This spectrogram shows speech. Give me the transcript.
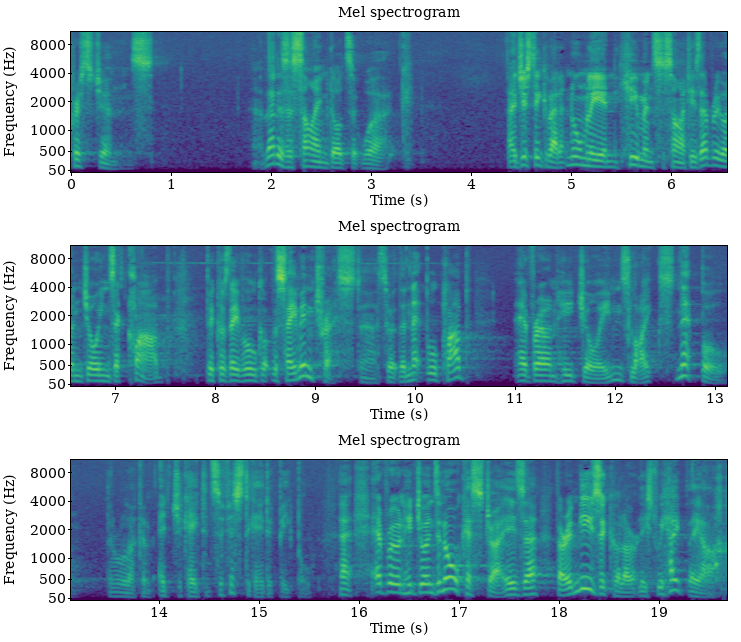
Christians. Uh, that is a sign God's at work. just think about it. Normally, in human societies, everyone joins a club because they've all got the same interest. so, at the netball club, everyone who joins likes netball. They're all kind of educated, sophisticated people. Uh, everyone who joins an orchestra is uh, very musical, or at least we hope they are.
